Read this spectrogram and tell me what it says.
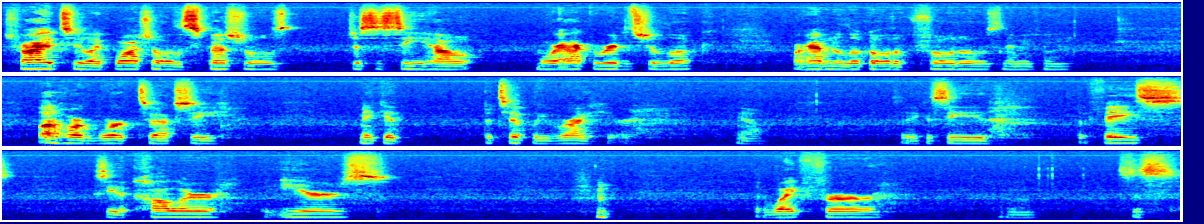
try to like watch all the specials just to see how more accurate it should look, or having to look all the photos and everything. A lot of hard work to actually make it particularly right here. Yeah. So you can see the face, see the collar, the ears, white fur. This is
